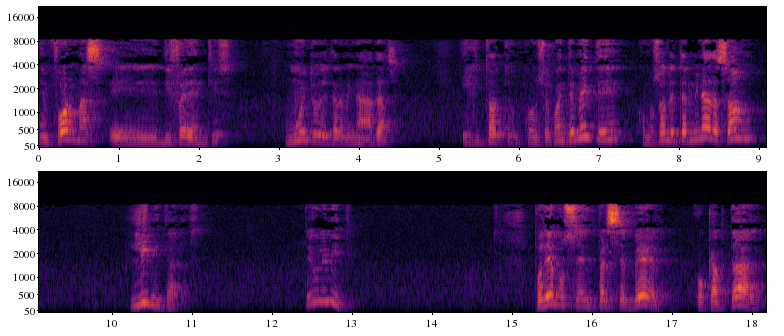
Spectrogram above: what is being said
em formas eh, diferentes, muito determinadas, e que, consequentemente, como são determinadas, são limitadas. Tem um limite. Podemos perceber ou captar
